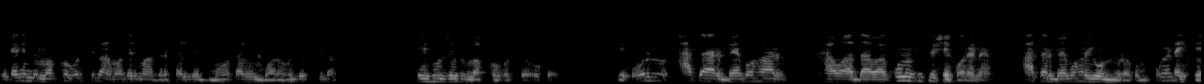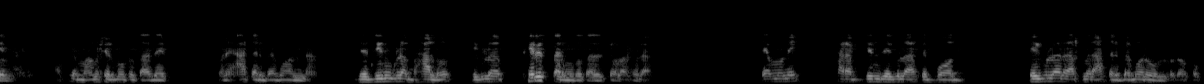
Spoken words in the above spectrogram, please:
এটা কিন্তু লক্ষ্য করছিল আমাদের মাদ্রাসার যে মহতামিম বড় হুজুর ছিল, সেই হুজুর লক্ষ্য করতো ওকে। যে ওর আচার, ব্যবহার, খাওয়া, দাওয়া কোনো কিছু সে করে না। আচার, ব্যবহারই অন্যরকম, পুরোটাই সেম আসলে মানুষের মতো তাদের মানে আচার, ব্যবহার না। যে জিনগুলো ভালো, সেগুলো ফেরেস্তার মতো তাদের চলাফেরা। তেমনই খারাপ জিন যেগুলো আছে, বদ, সেগুলোর আপনার আচার, ব্যবহারও অন্যরকম।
